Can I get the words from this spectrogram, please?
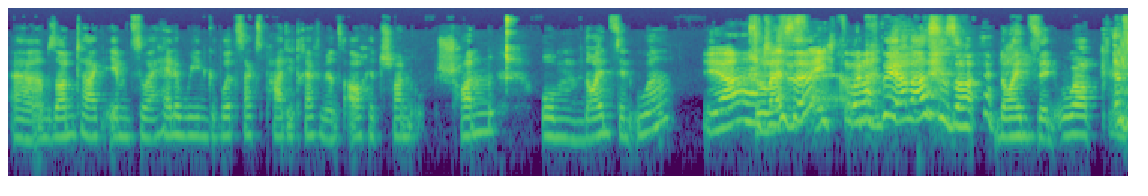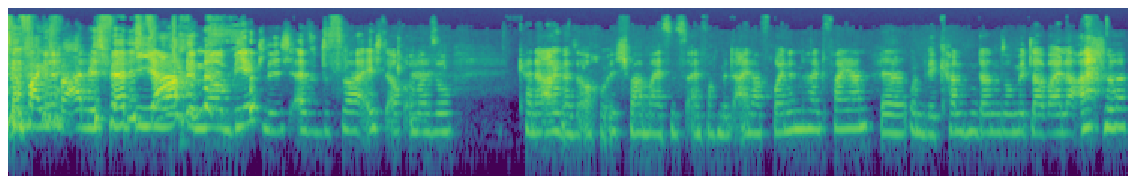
Äh, am Sonntag eben zur Halloween-Geburtstagsparty treffen wir uns auch jetzt schon, schon um 19 Uhr. Ja, So, das weißt ist du? echt so. Und früher warst du so, 19 Uhr, da fange ich mal an, mich fertig Ja, zu machen. genau, wirklich. Also das war echt auch immer so, keine Ahnung, also auch ich war meistens einfach mit einer Freundin halt feiern Ja. und wir kannten dann so mittlerweile alle,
